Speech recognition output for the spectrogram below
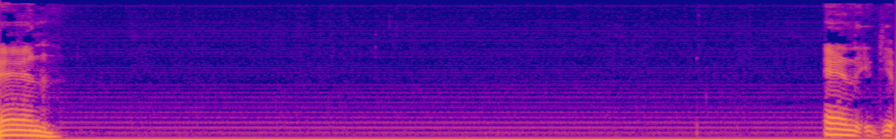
And and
